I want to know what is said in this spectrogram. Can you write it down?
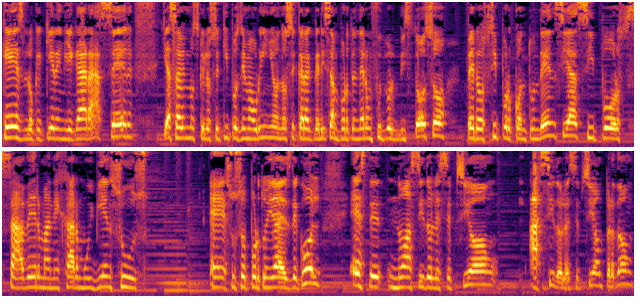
qué es lo que quieren llegar a hacer. Ya sabemos que los equipos de Mourinho no se caracterizan por tener un fútbol vistoso, pero sí por contundencia, sí por saber manejar muy bien sus eh, sus oportunidades de gol. Este no ha sido la excepción, ha sido la excepción, perdón.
